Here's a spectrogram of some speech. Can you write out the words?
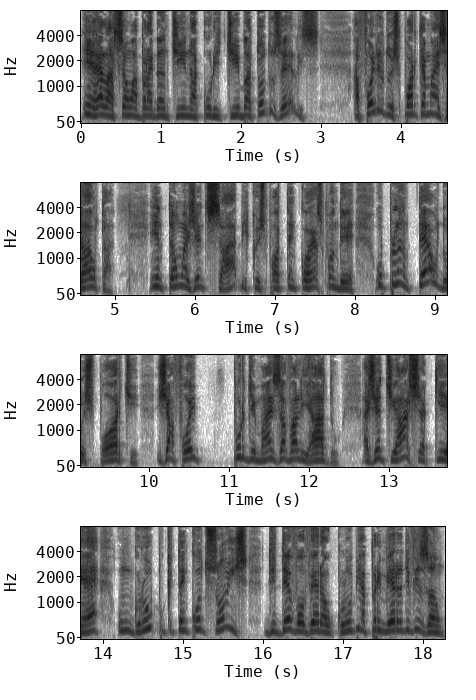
em relação a Bragantina, a Curitiba, todos eles. A folha do esporte é mais alta. Então a gente sabe que o esporte tem que corresponder. O plantel do esporte já foi por demais avaliado. A gente acha que é um grupo que tem condições de devolver ao clube a primeira divisão.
